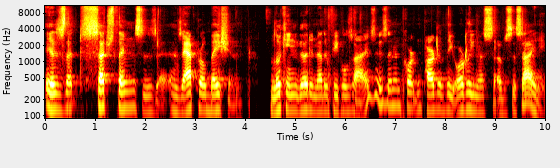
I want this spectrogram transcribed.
is that such things as, as approbation, looking good in other people's eyes, is an important part of the orderliness of society.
